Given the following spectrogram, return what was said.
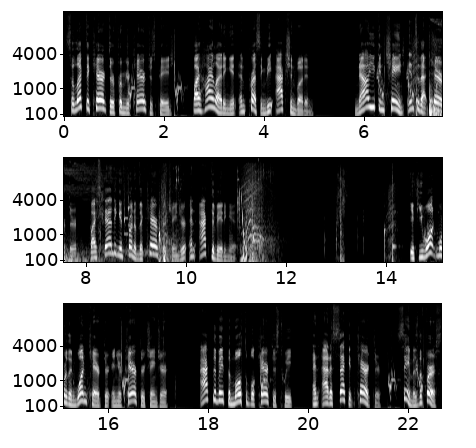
select a character from your characters page by highlighting it and pressing the action button. Now you can change into that character by standing in front of the character changer and activating it. If you want more than one character in your character changer, activate the multiple characters tweak and add a second character, same as the first.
